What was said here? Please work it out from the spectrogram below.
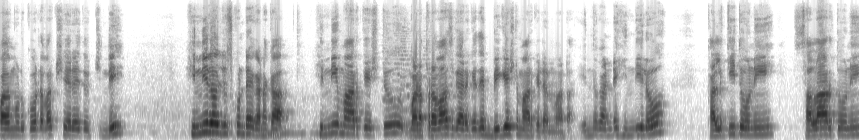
పదమూడు కోట్ల వరకు షేర్ అయితే వచ్చింది. హిందీలో చూసుకుంటే కనుక హిందీ మార్కెట్ మన ప్రభాస్ గారికి అయితే బిగ్గెస్ట్ మార్కెట్ అనమాట ఎందుకంటే హిందీలో కల్కితోని సలార్తోని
